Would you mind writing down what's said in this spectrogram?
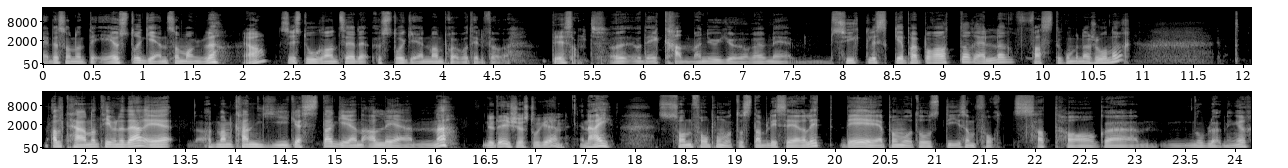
er det sånn at det er østrogen som mangler. Ja, Så i stor grad så er det østrogen man prøver å tilføre. det er sant. Og, og det kan man jo gjøre med sykliske preparater eller faste kombinasjoner. Alternativene der er at man kan gi gestagen alene. Ja, det er ikke østrogen. Nei, sånn for på en måte å stabilisere litt. Det er på en måte hos de som fortsatt har eh, noen blødninger.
